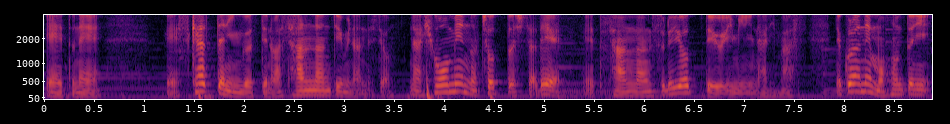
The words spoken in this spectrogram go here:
えっ、ー、とねスキャッタリングっていうのは産卵っていう意味なんですよ。だから表面のちょっと下で、えー、と産卵するよっていう意味になります。で、これはね、もう本当に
